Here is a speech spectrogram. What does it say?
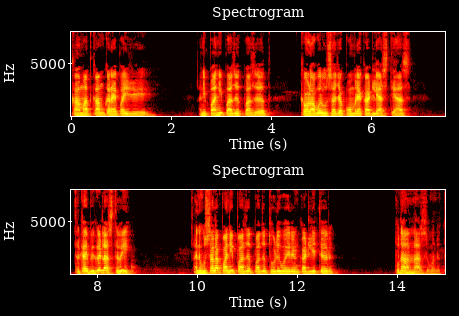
कामात काम करायला पाहिजे. आणि पाणी पाजत पाजत कवळावर उसाच्या कोंबऱ्या काढल्या असत्यास तर काय बिघडलं असतं वे? आणि उसाला पाणी पाजत पाजत थोडी वैरण काढली तर पुन्हा अन्न असं म्हणत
